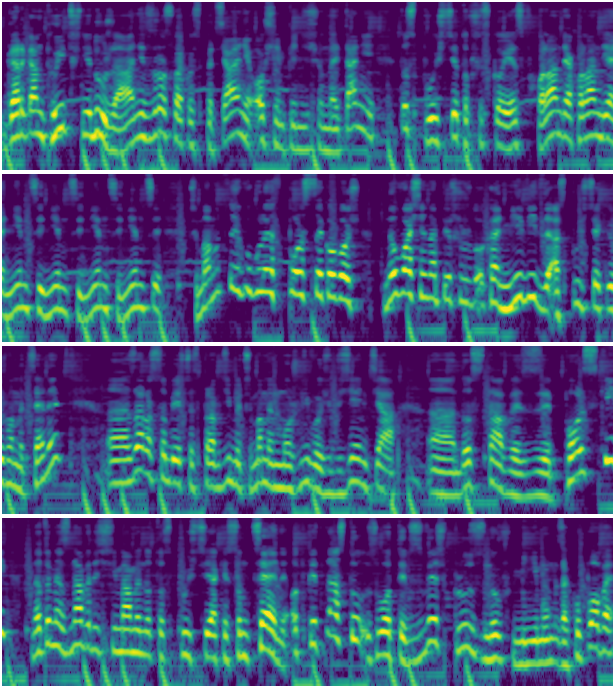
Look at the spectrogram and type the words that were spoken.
gargantuicznie duża, nie wzrosła jakoś specjalnie, 8,50 najtaniej, to spójrzcie, to wszystko jest w Holandia, Holandia, Niemcy, Niemcy, Niemcy, Niemcy. Czy mamy tutaj w ogóle w Polsce kogoś? No właśnie na pierwszy rzut oka nie widzę, a spójrzcie jakie już mamy ceny. E, zaraz sobie jeszcze sprawdzimy, czy mamy możliwość wzięcia e, dostawy z Polski. Natomiast nawet jeśli mamy, no to spójrzcie jakie są ceny. Od 15 zł wzwyż plus znów minimum zakupowe.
